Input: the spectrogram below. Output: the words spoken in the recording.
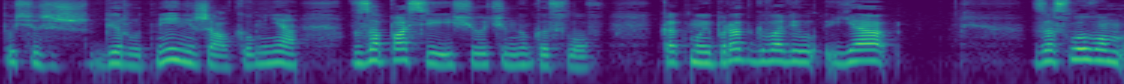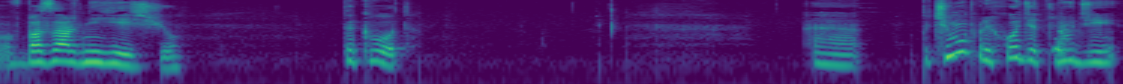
пусть уж берут. Мне не жалко. У меня в запасе еще очень много слов. Как мой брат говорил, я за словом в базар не езжу. Так вот, э, почему приходят люди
